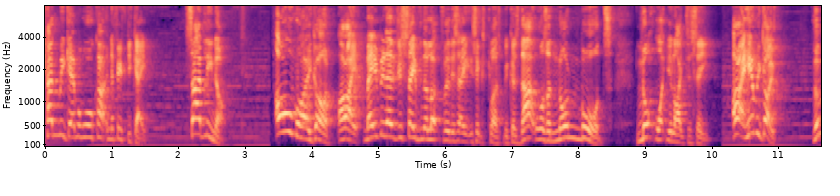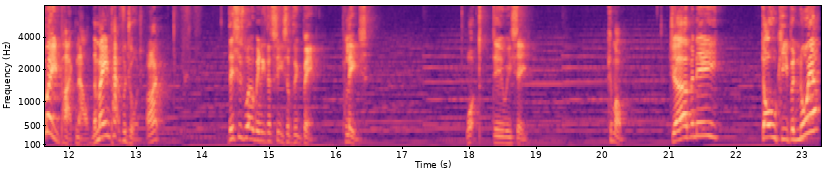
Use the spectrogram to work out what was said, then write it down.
Can we get him a walkout in the 50k? Sadly, not. Oh my god. All right, maybe they're just saving the luck for this 86 plus because that was a non-board. Not what you like to see. All right, here we go. The main pack now. The main pack for George, all right? This is where we need to see something big. Please. What do we see? Come on. Germany, goalkeeper Neuer,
